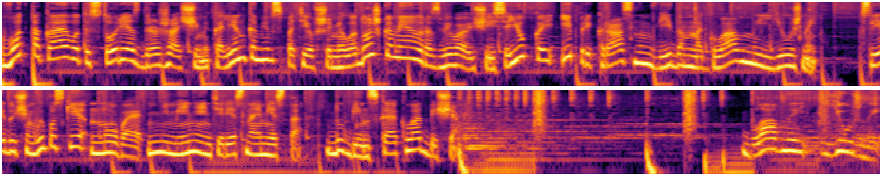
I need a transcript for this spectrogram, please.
Вот такая вот история с дрожащими коленками, вспотевшими ладошками, развивающейся юбкой и прекрасным видом на главный южный – В следующем выпуске новое, не менее интересное место – Дубинское кладбище. Главный южный.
